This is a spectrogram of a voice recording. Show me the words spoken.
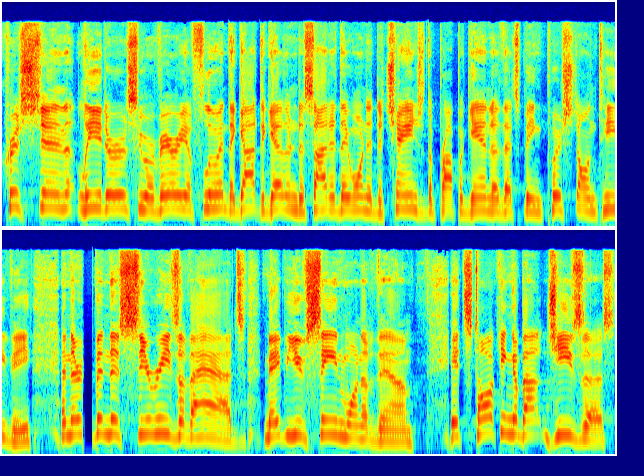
Christian leaders who are very affluent, they got together and decided they wanted to change the propaganda that's being pushed on TV. And there's been this series of ads. Maybe you've seen one of them. It's talking about Jesus,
